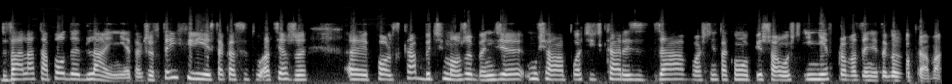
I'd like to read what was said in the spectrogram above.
dwa lata po deadline, także w tej chwili jest taka sytuacja, że Polska być może będzie musiała płacić kary za właśnie taką opieszałość i niewprowadzenie tego prawa.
